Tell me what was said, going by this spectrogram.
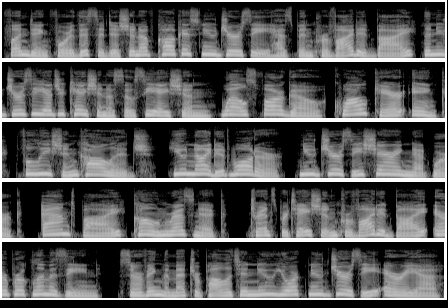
Funding for this edition of Caucus New Jersey has been provided by the New Jersey Education Association, Wells Fargo, Qualcare Inc., Felician College, United Water, New Jersey Sharing Network, and by CohnReznick. Transportation provided by Airbrook Limousine, serving the metropolitan New York, New Jersey area.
